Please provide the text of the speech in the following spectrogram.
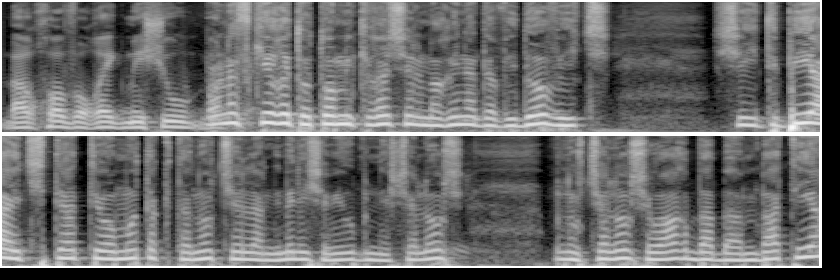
ברחוב הורג מישהו. בוא נזכיר את אותו מקרה של מרינה דוידוביץ', שהטביעה את שתי התאומות הקטנות שלה, נדמה לי שהם היו בני שלוש, בנות שלוש או ארבע באמבטיה,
